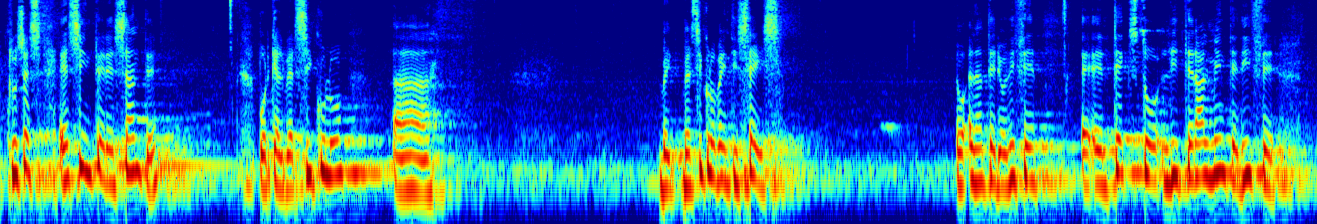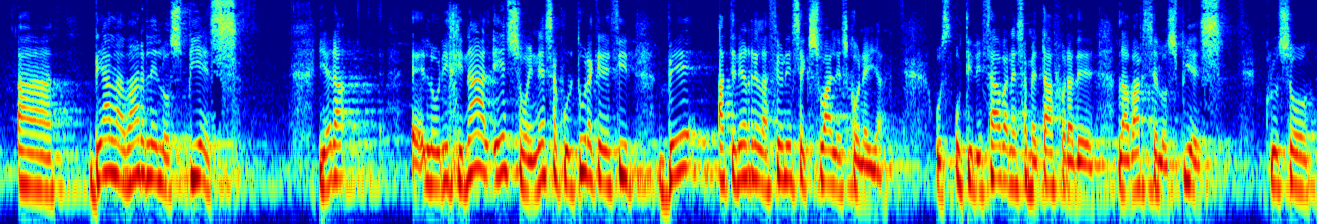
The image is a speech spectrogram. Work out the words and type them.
Incluso es, interesante porque el versículo uh, versículo 26 el anterior dice el texto literalmente dice ve a lavarle los pies. Y era el original, eso en esa cultura, quiere decir, ve a tener relaciones sexuales con ella. Utilizaban esa metáfora de lavarse los pies. Incluso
